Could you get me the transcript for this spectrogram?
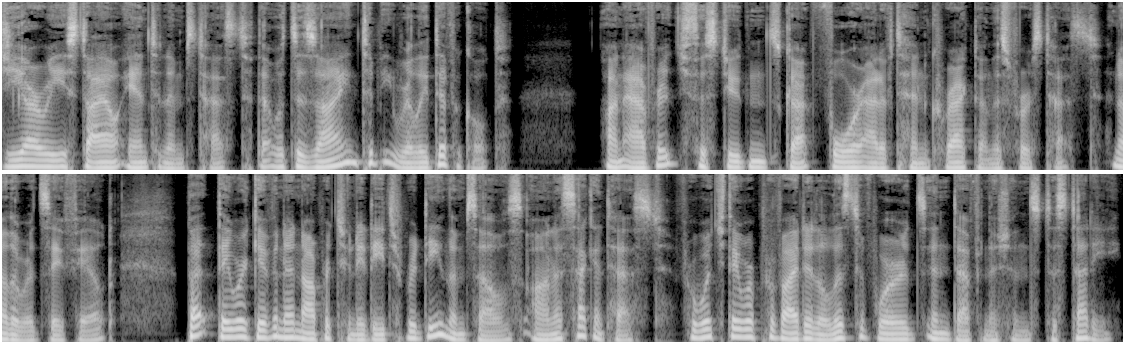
GRE style antonyms test that was designed to be really difficult. On average, the students got 4 out of 10 correct on this first test. In other words, they failed but they were given an opportunity to redeem themselves on a second test, for which they were provided a list of words and definitions to study.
